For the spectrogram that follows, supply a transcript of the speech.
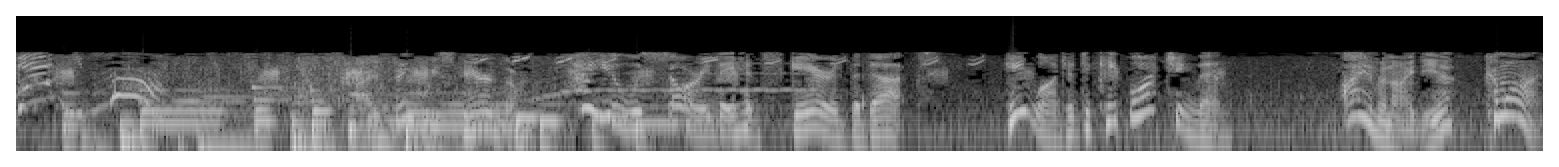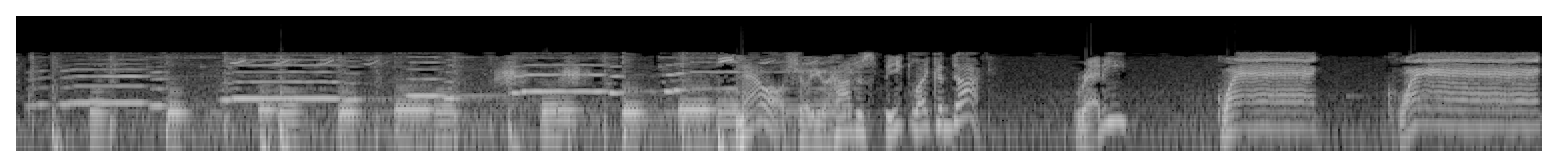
Daddy, look. I think we scared them. Caillou was sorry they had scared the ducks. He wanted to keep watching them. I have an idea. Come on. Now I'll show you how to speak like a duck. Ready? Quack, quack.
